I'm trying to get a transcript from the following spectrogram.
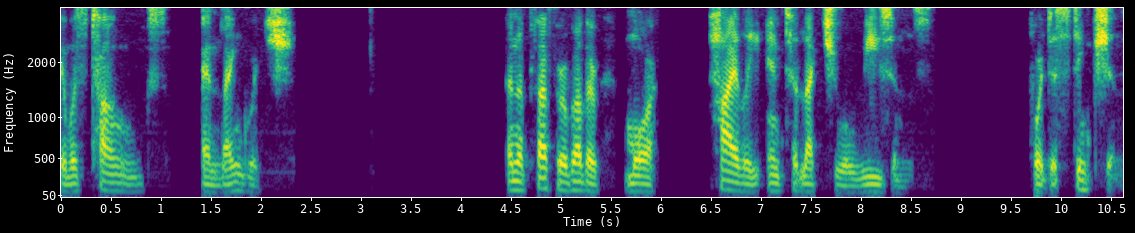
It was tongues and language and a plethora of other more highly intellectual reasons for distinction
